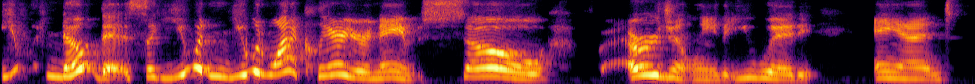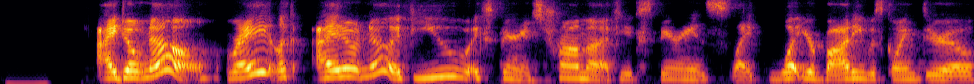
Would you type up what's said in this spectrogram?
you would know this like you would you would want to clear your name so urgently that you would and I don't know, right? Like, I don't know if you experience trauma, if you experience like what your body was going through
